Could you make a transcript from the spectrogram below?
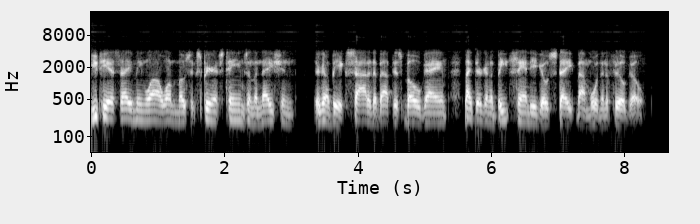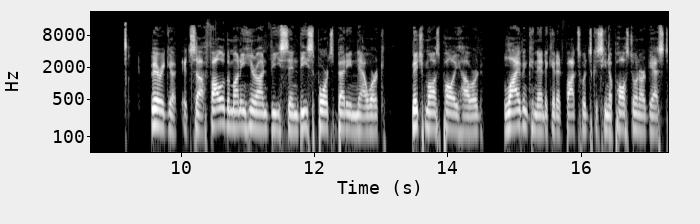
UTSA, meanwhile, one of the most experienced teams in the nation. They're going to be excited about this bowl game. I think they're going to beat San Diego State by more than a field goal. Very good. It's uh, Follow the Money here on VSIN, the Sports Betting Network. Mitch Moss, Pauly Howard. live in Connecticut at Foxwoods Casino. Paul Stone, our guest.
